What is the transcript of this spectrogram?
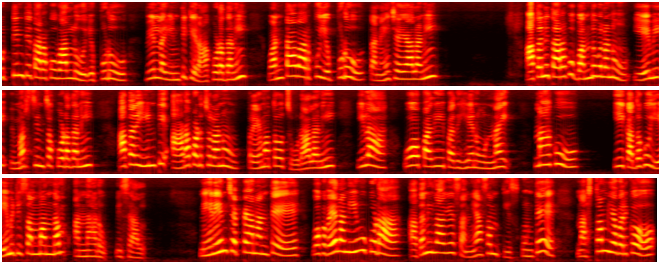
పుట్టింటి తరపు వాళ్ళు ఎప్పుడూ వీళ్ళ ఇంటికి రాకూడదని వంటావార్పు ఎప్పుడూ తనే చేయాలని అతని తరపు బంధువులను ఏమీ విమర్శించకూడదని అతని ఇంటి ఆడపడుచులను ప్రేమతో చూడాలని ఇలా ఓ పది పదిహేను ఉన్నాయి. నాకు ఈ కథకు ఏమిటి సంబంధం? అన్నాడు విశాల్. నేనేం చెప్పానంటే ఒకవేళ నీవు కూడా అతనిలాగే సన్యాసం తీసుకుంటే నష్టం ఎవరికో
